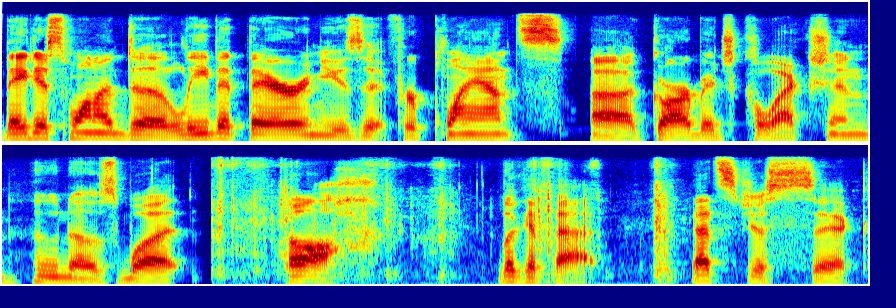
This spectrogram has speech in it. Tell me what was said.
They just wanted to leave it there and use it for plants, uh, garbage collection, who knows what. Oh, look at that. That's just sick.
